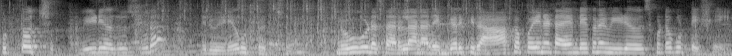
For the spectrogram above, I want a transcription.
కుట్టొచ్చు. వీడియో చూసి కూడా మీరు వీడియో కుట్టొచ్చు. నువ్వు కూడా సరళ నా దగ్గరికి రాకపోయిన టైం లేకుండా వీడియో చూసుకుంటూ కుట్టేసేయి.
